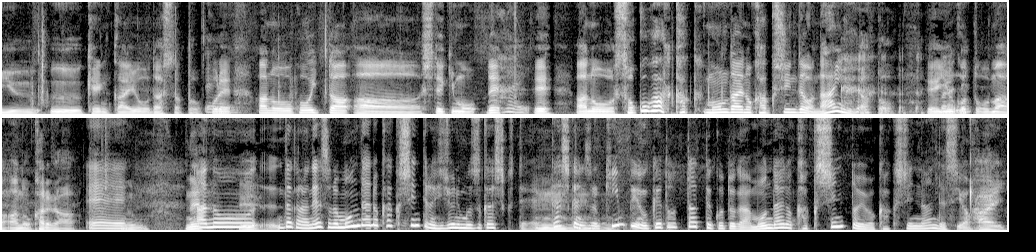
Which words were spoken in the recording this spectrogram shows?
いう見解を出したと、これあのこういったあ指摘も。で、えあのそこが問題の核心ではないんだと、え いうことを、まあ、あの彼ら、えーね、あの、えー、だからねその問題の核心っていうのは非常に難しくて、確かにその金品を受け取ったってことが問題の核心といえば核心なんですよ。はい。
